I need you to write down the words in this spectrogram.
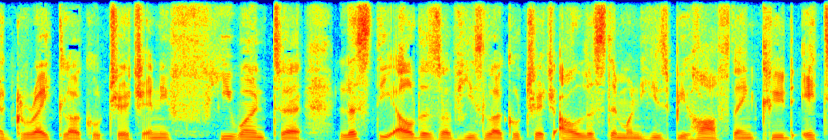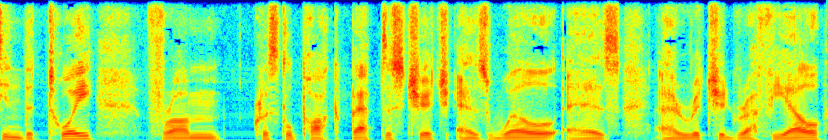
a great local church, and if he won't uh, list the elders of his local church, I'll list them on his behalf. They include Etienne du Toit from Crystal Park Baptist Church, as well as uh, Richard Raphael,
